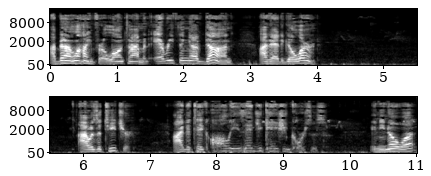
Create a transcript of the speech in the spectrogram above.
I've been online for a long time and everything I've done, I've had to go learn. I was a teacher. I had to take all these education courses. And you know what?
